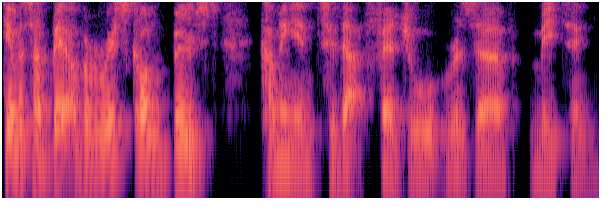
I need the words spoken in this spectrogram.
give us a bit of a risk on boost coming into that Federal Reserve meeting.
